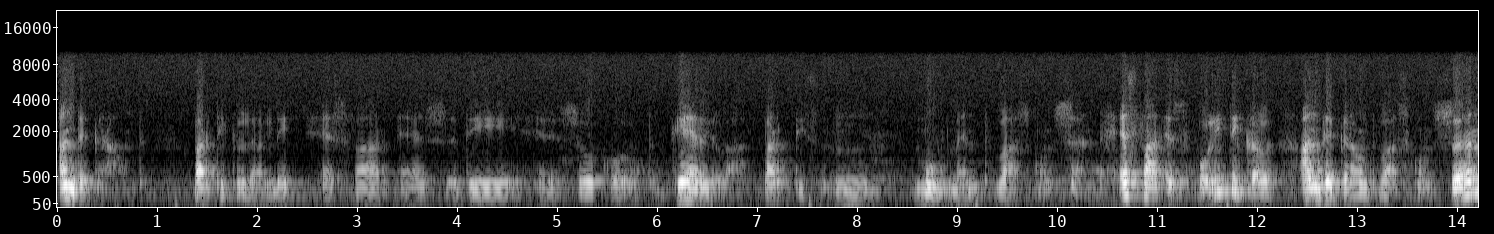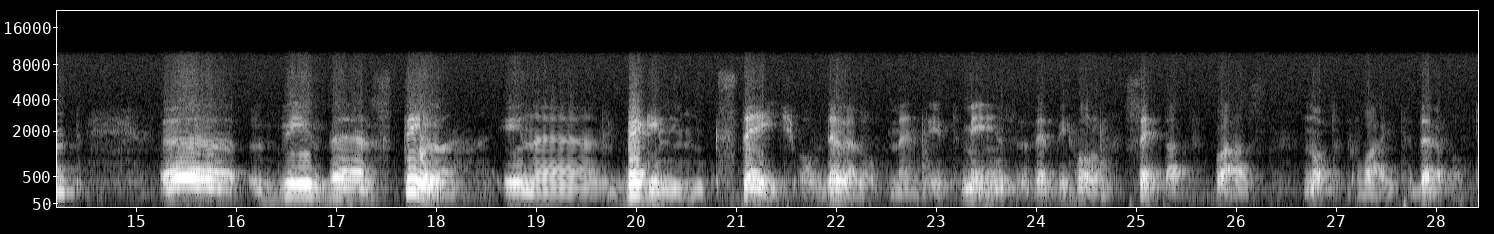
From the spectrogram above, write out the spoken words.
underground, particularly as far as the uh, so-called guerrilla partisan movement was concerned. As far as political underground was concerned, uh, we were still in a beginning stage of development. It means that the whole setup was not quite developed.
